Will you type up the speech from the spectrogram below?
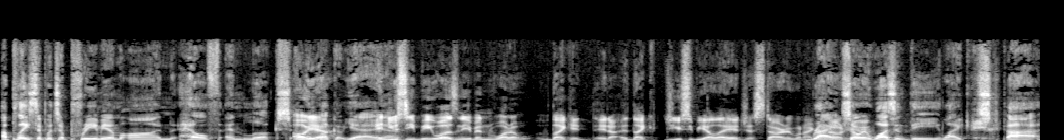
a place that puts a premium on health and looks. and Oh yeah, look of- yeah, And yeah. UCB wasn't even what it like. It, it, it like UCBLA had just started when I got right. out So here. it wasn't the like uh,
